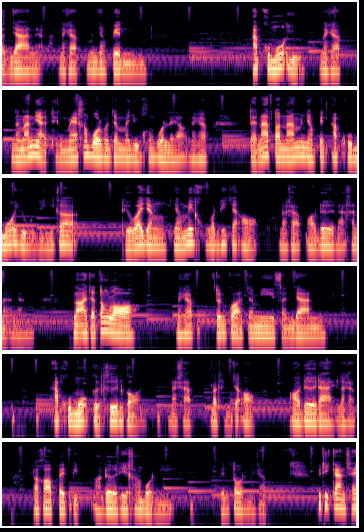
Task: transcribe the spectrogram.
สัญญาณเนี่ยนะครับมันยังเป็น อัพคูโมอยู่นะครับดังนั้นเนี่ยถึงแม้ข้างบนมันจะมาอยู่ข้างบนแล้วนะครับ แต่หน้าตอนนั้นมันยังเป็นอัพคูโมอยู่อย่างนี้ก็ถือว่ายังยังไม่ควรที่จะออกนะครับออเดอร์ณขณะนั้น เราอาจจะต้องรอนะครับจนกว่าจะมีสัญญาณอัพคูโมเกิดขึ้นก่อนนะครับ เราถึงจะออกออเดอร์ได้แล้วครับ แล้วก็ไปปิดออเดอร์ที่ข้างบนนี้เป็นต้นนะครับ วิธีการใช้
